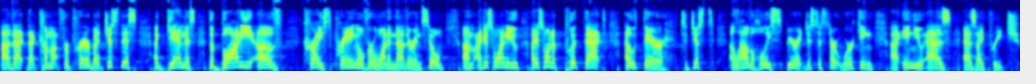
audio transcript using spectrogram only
uh, that that come up for prayer but just this again this the body of christ praying over one another. And so um, i just want to i just want to put that out there to just allow the holy spirit just to start working uh, in you as as i preach.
